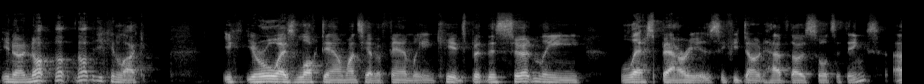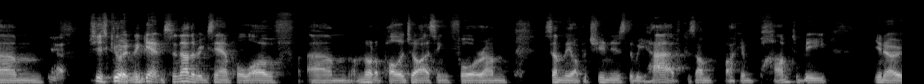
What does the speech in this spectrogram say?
you know not not not that you can like you, you're always locked down once you have a family and kids, but there's certainly less barriers if you don't have those sorts of things, um, yeah. which is good. And again, it's another example of um, I'm not apologizing for um, some of the opportunities that we have because I'm fucking pumped to be, you know,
